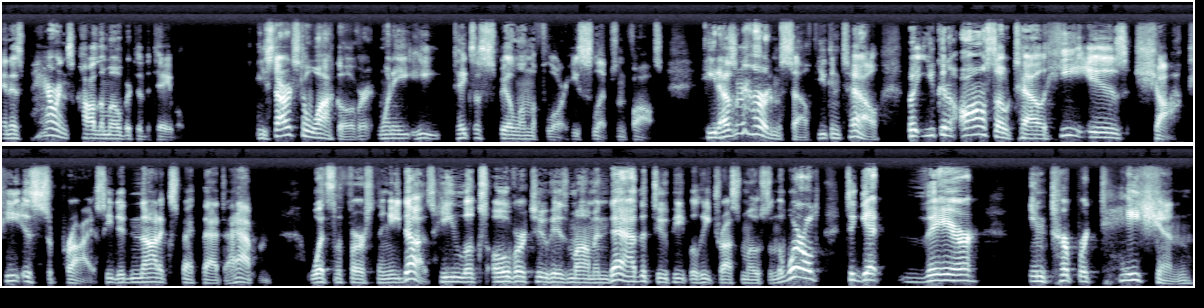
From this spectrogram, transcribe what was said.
and his parents called him over to the table. He starts to walk over when he, he takes a spill on the floor. He slips and falls. He doesn't hurt himself, you can tell, but you can also tell he is shocked. He is surprised. He did not expect that to happen. What's the first thing he does? He looks over to his mom and dad, the two people he trusts most in the world, to get their interpretation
